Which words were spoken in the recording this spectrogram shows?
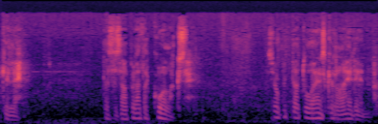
Perkele. Tässä saa pelätä kuollakseen. Se opettaa tuo ensi kerralla enemmän.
